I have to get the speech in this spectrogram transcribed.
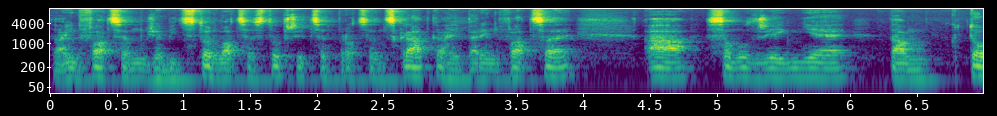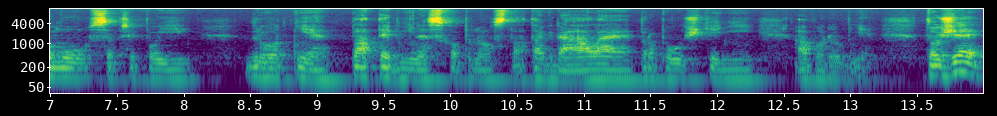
ta inflace může být 120, 130% zkrátka hyperinflace a samozřejmě tam k tomu se připojí druhotně platební neschopnost a tak dále, propouštění a podobně. To, že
